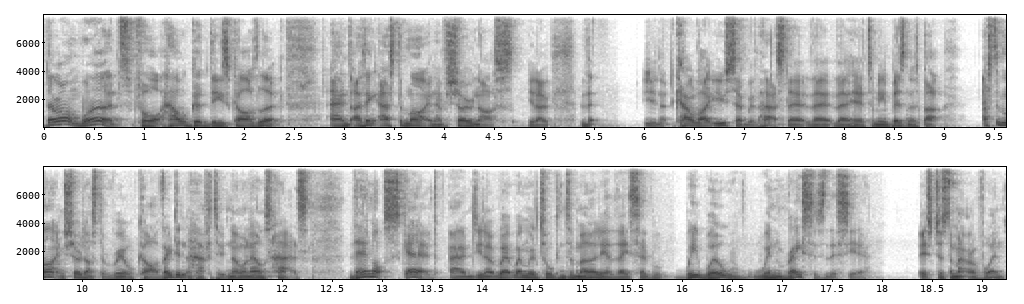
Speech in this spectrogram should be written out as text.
there aren't words for how good these cars look. And I think Aston Martin have shown us, you know, that, you know, Cal, like you said with Haas, they're, they're, they're here to mean business, but Aston Martin showed us the real car. They didn't have to. No one else has. They're not scared. And, you know, when, we were talking to them earlier, they said, we will win races this year. It's just a matter of when.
